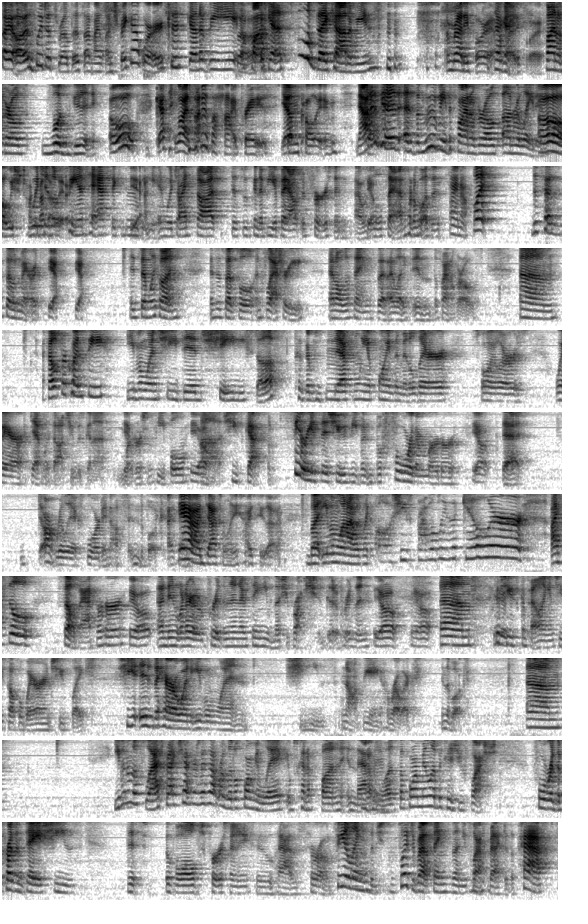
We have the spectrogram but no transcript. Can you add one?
I honestly just wrote this at my lunch break at work. this is gonna be a podcast full of dichotomies. I'm ready for it. I'm okay, ready for it. Final Girls was good. Oh, guess what? That is a high praise Yep. from Colleen. Not So- as good as the movie The Final Girls Unrelated. Oh, we should talk which is a later. fantastic movie, Yes. in which I thought this was going to be about at first, and I was Yep. a little sad when it wasn't. I know. But this has its own merits. Yes, yes. It's definitely fun and suspenseful and slashery and all the things that I liked in The Final Girls. Um, I felt for Quincy even when she did shady stuff because there was Mm-hmm. definitely a point in the middle there, spoilers, where I definitely thought she was gonna murder some people. Yeah. Uh, she's got some serious issues even before the murder Yeah. that aren't really explored enough in the book. I think. Yeah, definitely. I see that. But even when I was like, oh, she's probably the killer, I still felt bad for her. Yeah. And I didn't want her to go to prison and everything, even though she probably should go to prison. Yeah. Yeah. Um, because she's compelling and she's self-aware and she's like, she is the heroine even when she's not being heroic in the book. Um, even though the flashback chapters I thought were a little formulaic, it was kind of fun in that it was the formula because you flash forward the present day. She's this evolved person who has her own feelings and she's conflicted about things. And then you flash back to the past,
